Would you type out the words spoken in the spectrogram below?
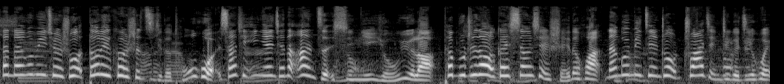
但男闺蜜却说德里克是自己的同伙。想起一年前的案子，悉尼犹豫了，她不知道该相信谁的话。男闺蜜见状，抓紧这个机会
